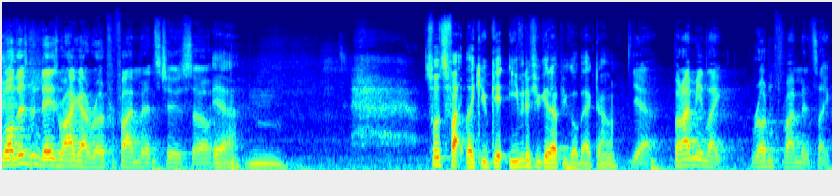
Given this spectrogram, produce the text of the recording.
well, there's been days where I got rode for five minutes too. So Yeah. Mm. So it's fine. Like you get even if you get up, you go back down. yeah. But I mean like rode for five minutes. Like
